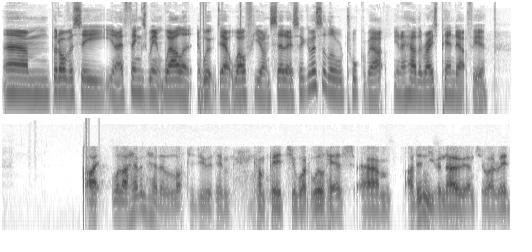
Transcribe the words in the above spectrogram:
um, but obviously, you know, things went well and it worked out well for you on Saturday. So, give us a little talk about, you know, how the race panned out for you. I, well, I haven't had a lot to do with him compared to what Will has. Um, I didn't even know until I read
